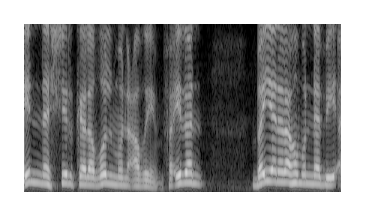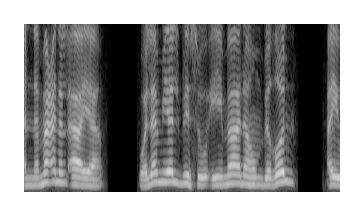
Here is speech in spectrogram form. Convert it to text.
إن الشرك لظلم عظيم. فاذا بين لهم النبي أن معنى الآية ولم يلبسوا إيمانهم بظلم أي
